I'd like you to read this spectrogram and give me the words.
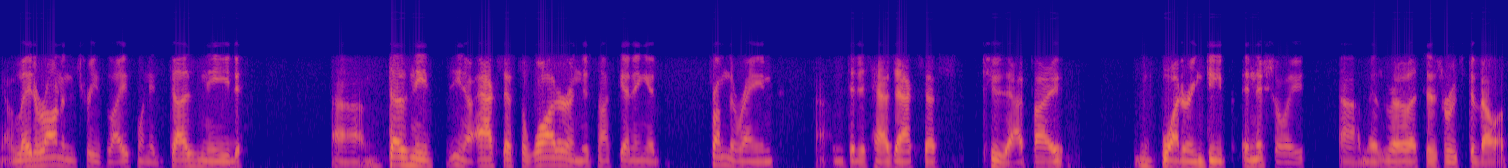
you know, later on in the tree's life, when it does need um, does need you know access to water and it's not getting it from the rain, um, that it has access to that by watering deep initially. Um, it lets its roots develop.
